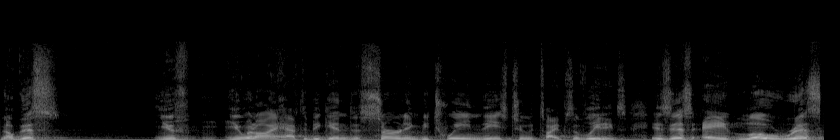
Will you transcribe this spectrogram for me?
Now, this, you you and I have to begin discerning between these two types of leadings. Is this a low risk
